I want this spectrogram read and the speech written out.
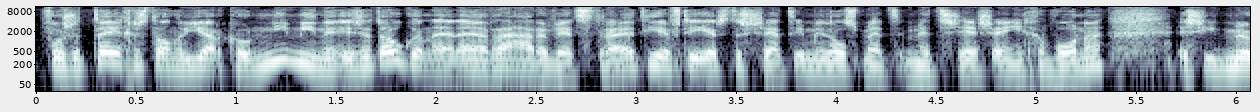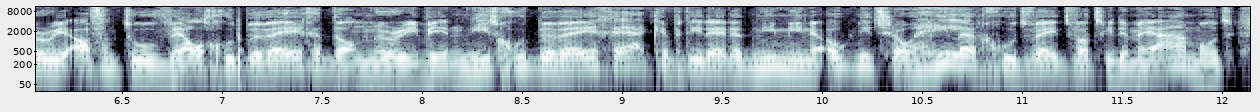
Voor zijn tegenstander Jarko Niemine is het ook een, een, rare wedstrijd. Die heeft de eerste set inmiddels met, met 6-1 gewonnen. Ziet Murray af en toe wel goed bewegen, dan Murray weer niet goed bewegen. Ja, ik heb het idee dat Niemine ook niet zo heel erg goed weet wat hij ermee aan moet.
